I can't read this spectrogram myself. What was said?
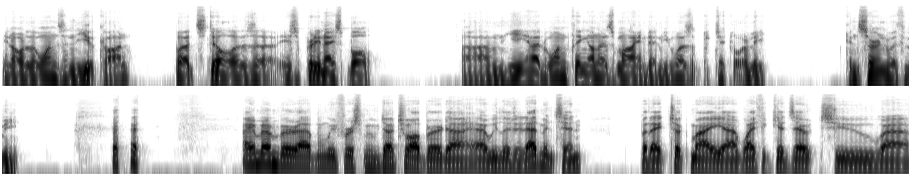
you know to the ones in the Yukon, but still is a he's a pretty nice bull. Um, he had one thing on his mind, and he wasn't particularly concerned with me. I remember uh, when we first moved out to Alberta, uh, we lived in Edmonton, but I took my uh, wife and kids out to uh,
